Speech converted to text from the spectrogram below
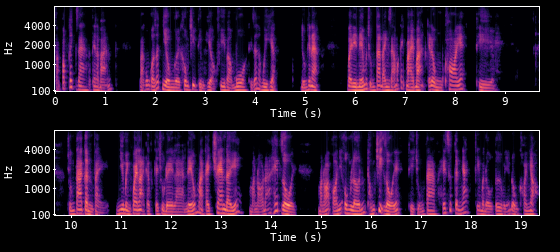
và public ra và tên là bán. Và cũng có rất nhiều người không chịu tìm hiểu phi vào mua thì rất là nguy hiểm. Đúng thế nào? Vậy thì nếu mà chúng ta đánh giá một cách bài bản cái đồng coin ấy thì chúng ta cần phải như mình quay lại cái, cái chủ đề là nếu mà cái trend đấy ấy, mà nó đã hết rồi mà nó có những ông lớn thống trị rồi ấy, thì chúng ta hết sức cân nhắc khi mà đầu tư vào những đồng coin nhỏ.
